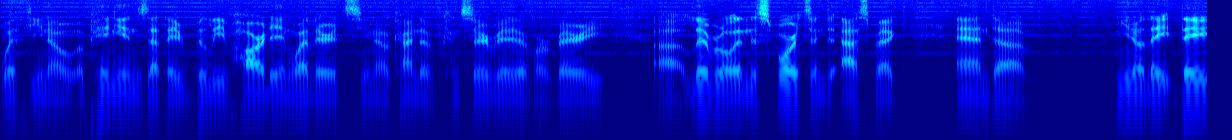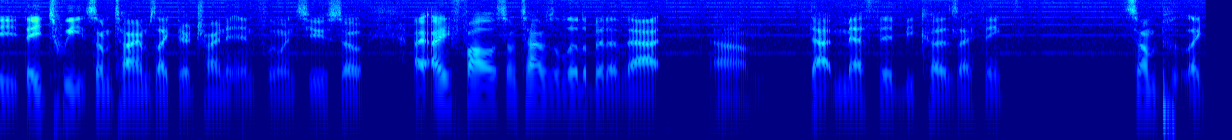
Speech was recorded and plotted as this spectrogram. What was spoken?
with you know opinions that they believe hard in, whether it's you know kind of conservative or very uh, liberal in the sports and aspect, and um, you know they, they they tweet sometimes like they're trying to influence you. So I, I follow sometimes a little bit of that um, that method because I think some p- like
